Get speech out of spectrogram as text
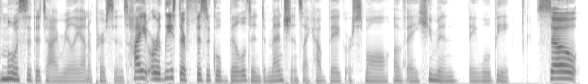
most of the time, really, on a person's height or at least their physical build and dimensions, like how big or small of a human they will be. So,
